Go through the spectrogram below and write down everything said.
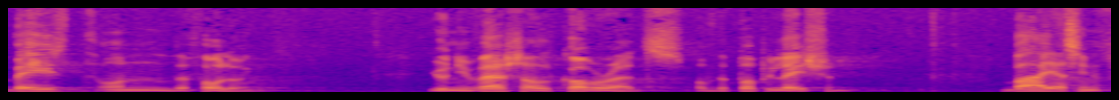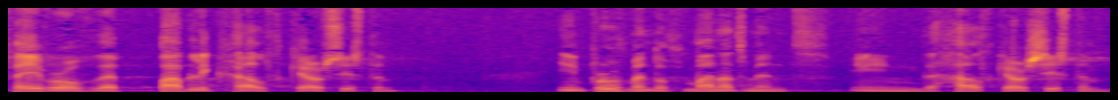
based on the following. Universal coverage of the population, bias in favor of the public health care system, improvement of management in the healthcare system,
